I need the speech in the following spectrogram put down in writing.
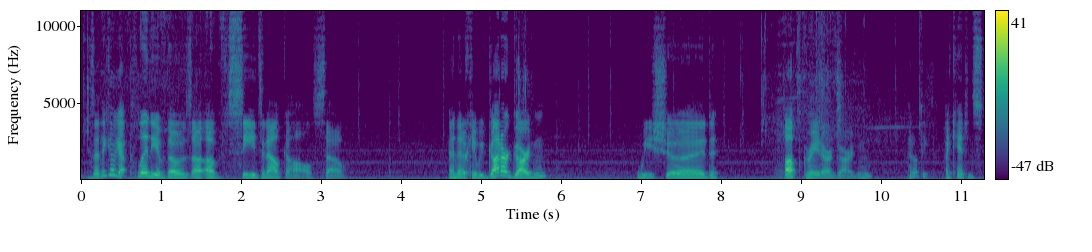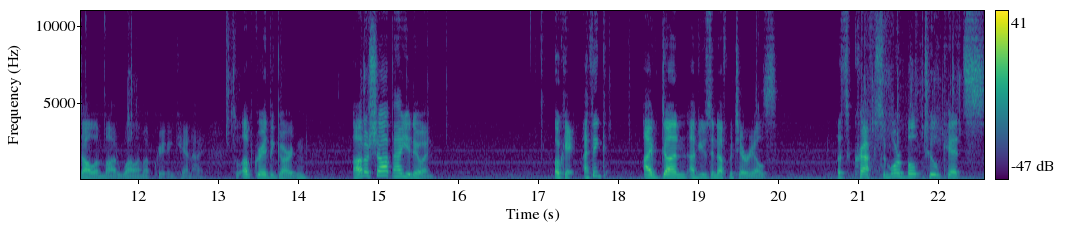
Because I think I've got plenty of those uh, of seeds and alcohol. So. And then, okay, we've got our garden. We should upgrade our garden. I don't think... I can't install a mod while I'm upgrading, can I? So upgrade the garden. Auto shop, how you doing? Okay, I think I've done... I've used enough materials. Let's craft some more bulk toolkits.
